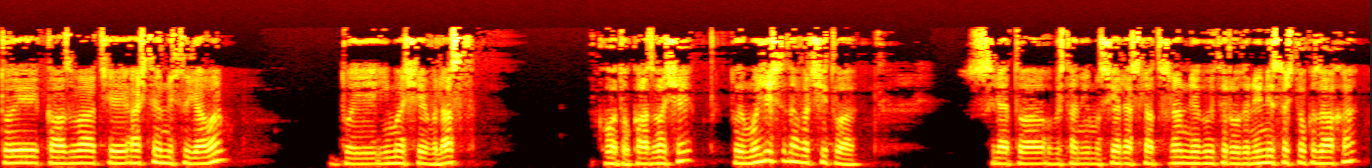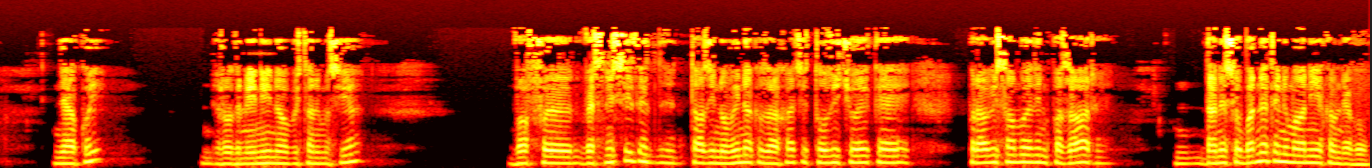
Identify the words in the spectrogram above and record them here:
той казва, че аз ще унищожавам. Той имаше власт, когато казваше, той можеше да върши това. След това обещание Мусия Алейхиссалам, неговите роднини също казаха, някой роднини на обещание Мусия, в е, вестниците тази новина казаха, че този човек е прави само един пазар, да не се обърнете внимание към него.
